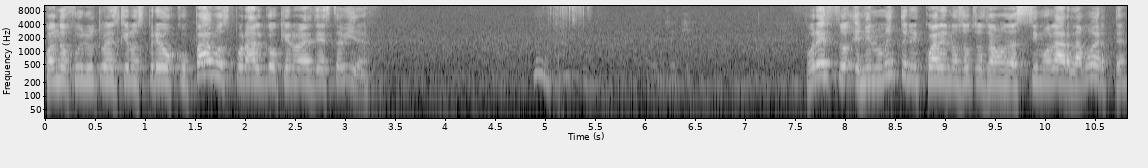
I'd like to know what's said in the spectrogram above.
¿Cuándo fue la última vez que nos preocupamos por algo que no es de esta vida? Nunca. Por eso, en el momento en el cual nosotros vamos a simular la muerte,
